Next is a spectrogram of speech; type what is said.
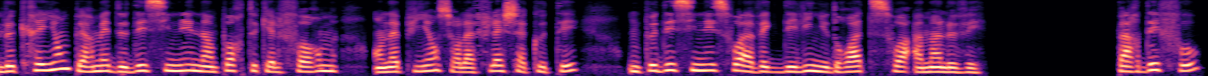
Le crayon permet de dessiner n'importe quelle forme, en appuyant sur la flèche à côté, on peut dessiner soit avec des lignes droites soit à main levée. Par défaut,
